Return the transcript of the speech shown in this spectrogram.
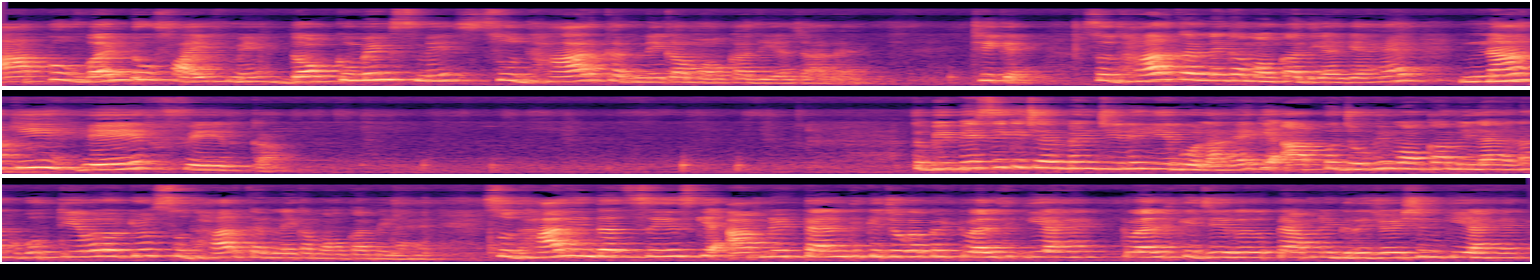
आपको वन टू फाइव में डॉक्यूमेंट्स में सुधार करने का मौका दिया जा रहा है। ठीक है? सुधार करने का मौका दिया गया है, ना कि हेर फेर का। तो बीपीएससी के चेयरमैन जी ने ये बोला है कि आपको जो भी मौका मिला है ना, वो केवल और केवल सुधार करने का मौका मिला है। सुधार इन द सेंस कि आपने टेंथ की जगह पे ट्वेल्थ किया है ट्वेल्थ की जगह पे आपने ग्रेजुएशन किया है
